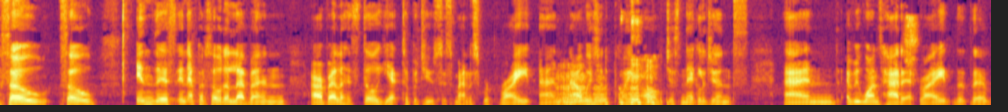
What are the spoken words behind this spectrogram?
so so in this in episode 11 arabella has still yet to produce this manuscript right? And now we're to the point Mm-hmm. of just negligence. And everyone's had it right? That they're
